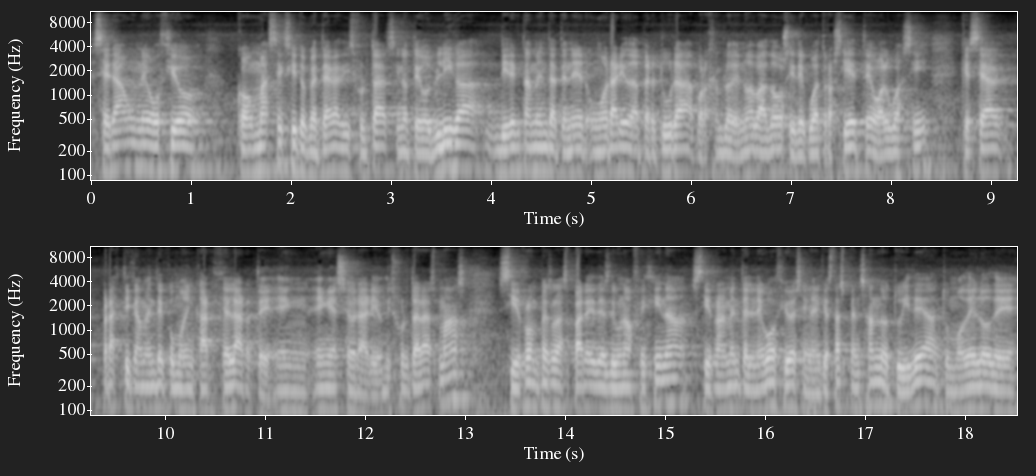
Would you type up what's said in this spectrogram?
será un negocio con más éxito que te haga disfrutar, si no te obliga directamente a tener un horario de apertura, por ejemplo, de 9 a 2 y de 4 a 7 o algo así, que sea prácticamente como encarcelarte en, ese horario. Disfrutarás más si rompes las paredes de una oficina, si realmente el negocio es en el que estás pensando, tu idea, tu modelo de,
